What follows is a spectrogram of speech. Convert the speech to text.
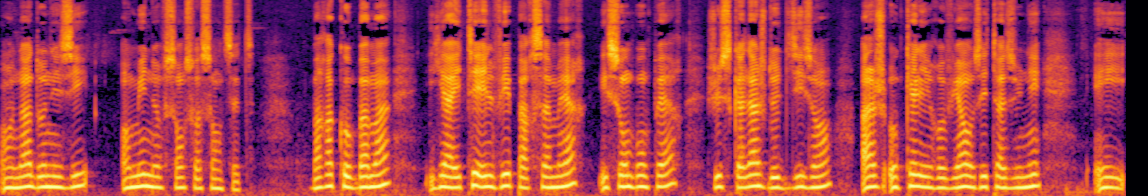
en Indonésie, en 1967. Barack Obama y a été élevé par sa mère et son bon-père jusqu'à l'âge de 10 ans, âge auquel il revient aux États-Unis et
